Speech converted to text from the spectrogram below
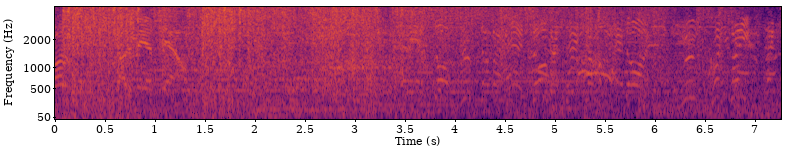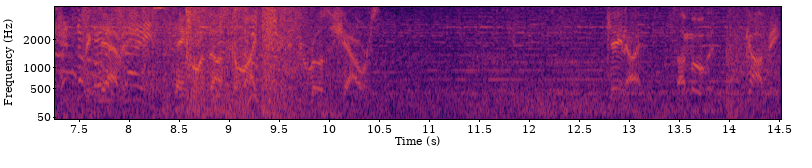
Got a man down. Assault troops ahead. Don't attack them head on. Move quickly and hit. Tango and Oscar Mike, rows of showers. K9, I'm moving. Copy.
